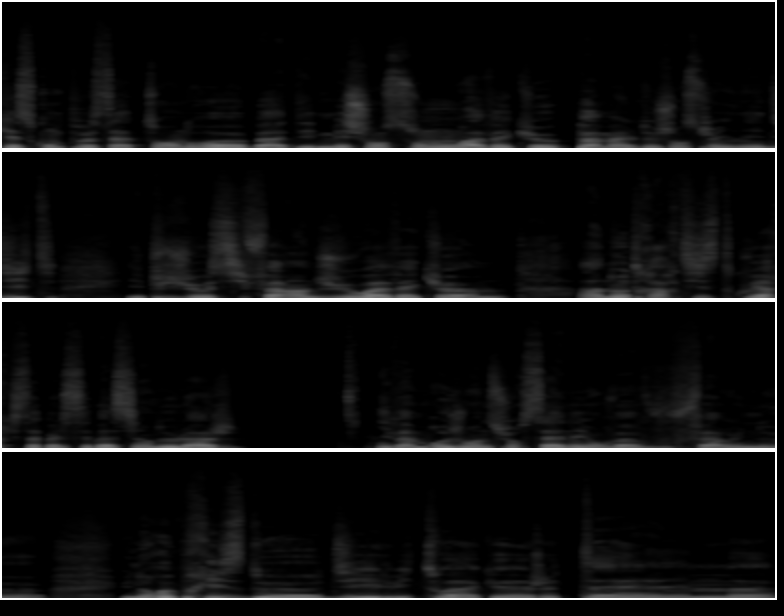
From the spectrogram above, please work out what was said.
Qu'est-ce qu'on peut s'attendre Euh, bah, Des mes chansons avec euh, pas mal de chansons inédites et puis je vais aussi faire un duo avec euh, un autre artiste queer qui s'appelle Sébastien Delage. Il va me rejoindre sur scène et on va vous faire une, une reprise de Dis-lui toi que je t'aime.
